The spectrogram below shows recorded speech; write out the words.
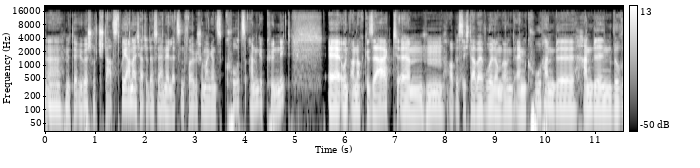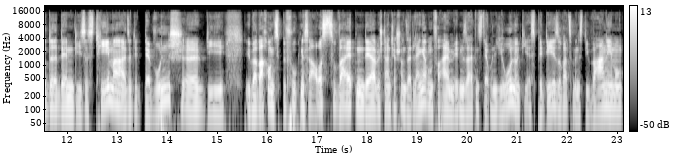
äh, mit der Überschrift Staatstrojaner. Ich hatte das ja in der letzten Folge schon mal ganz kurz angekündigt. Äh, und auch noch gesagt, ähm, hm, ob es sich dabei wohl um irgendeinen Kuhhandel handeln würde, denn dieses Thema, also die, der Wunsch, äh, die Überwachungsbefugnisse auszuweiten, der bestand ja schon seit längerem, vor allem eben seitens der Union und die SPD, so war zumindest die Wahrnehmung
